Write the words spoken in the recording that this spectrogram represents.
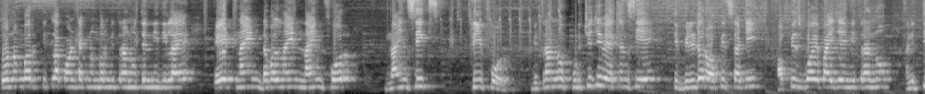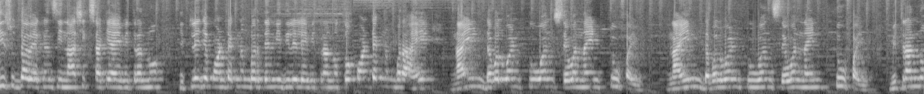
तो नंबर तिथला कॉन्टॅक्ट नंबर मित्रांनो त्यांनी दिला आहे eight nine double nine nine four nine six three four मित्रांनो पुढची जी वॅकन्सी आहे ती बिल्डर ऑफिससाठी ऑफिस बॉय पाहिजे मित्रांनो. आणि ती सुद्धा वॅकन्सी नाशिकसाठी आहे मित्रांनो. तिथले जे कॉन्टॅक्ट नंबर त्यांनी दिलेले आहे मित्रांनो तो कॉन्टॅक्ट नंबर आहे nine double one two one seven nine two five nine double one two one seven nine two five मित्रांनो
